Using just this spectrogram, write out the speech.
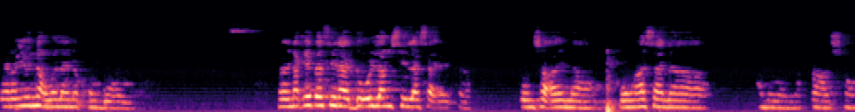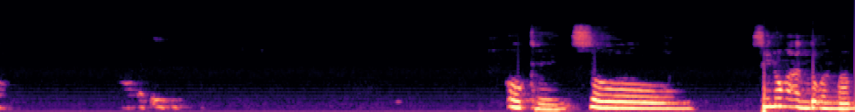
Pero yun na, wala na pong buhay. Pero nakita sila, doon lang sila sa aircraft. Kung saan na, kung asa na, ano lang, na-crash yung ah, F-18. Okay. So, sino nga andoon, ma'am?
